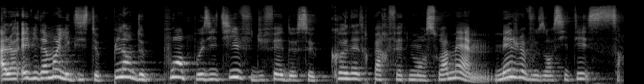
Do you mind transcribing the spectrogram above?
Alors évidemment, il existe plein de points positifs du fait de se connaître parfaitement soi-même, mais je vais vous en citer 5.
